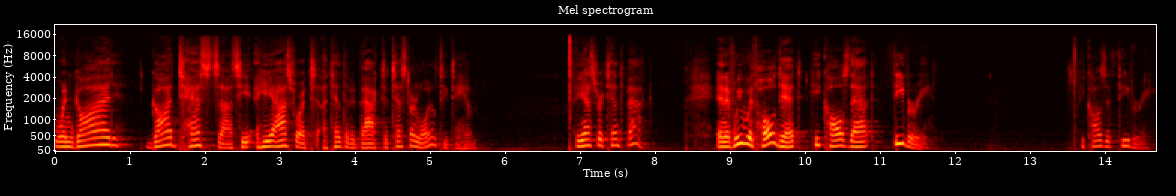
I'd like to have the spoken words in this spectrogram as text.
when God God tests us, He, he asks for a, t- a tenth of it back to test our loyalty to Him. He asks for a tenth back. And if we withhold it, He calls that thievery. He calls it thievery.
